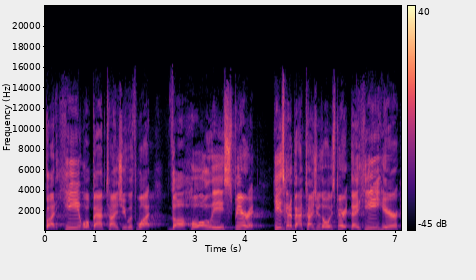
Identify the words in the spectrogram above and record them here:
but he will baptize you with what? The Holy Spirit. He's going to baptize you with the Holy Spirit. The he here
